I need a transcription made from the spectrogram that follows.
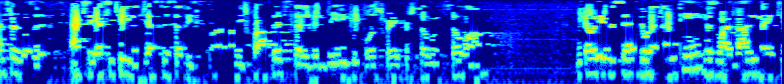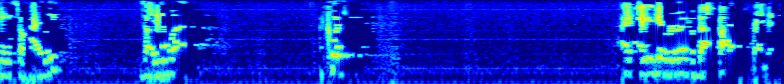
answered? Was it actually executing the justice of these, uh, these prophets that had been leading people astray for so, so long? You know what he would have said? Go to 19. This is why I value 19 so highly. So you know what? I quit. I, I could give a rip about five right now.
